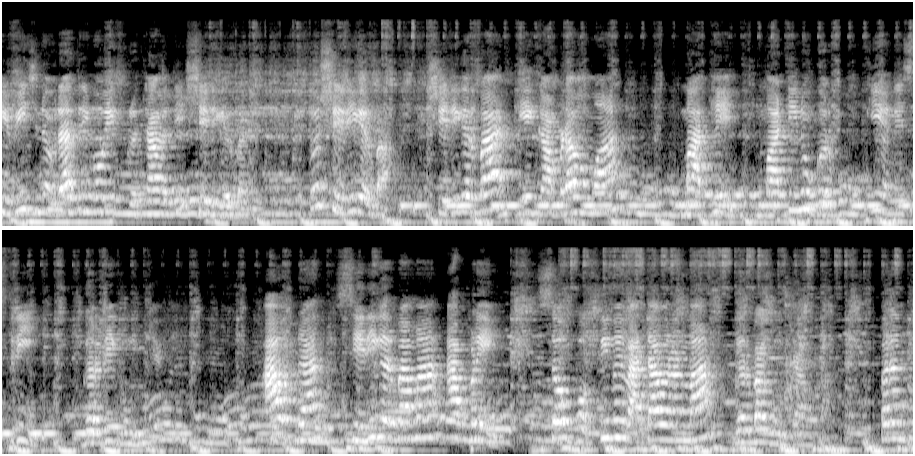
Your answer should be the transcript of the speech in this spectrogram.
એવી જ નવરાત્રિમાં એક પ્રથા હતી શેરી ગરબાની. તો શેરી ગરબા. શેરી ગરબા એ ગામડાઓમાં માથે માટીનો ગરબો મૂકી અને સ્ત્રી ગરબે ઘૂમતી આ ઉપરાંત શેરી ગરબામાં આપણે સૌ ભક્તિમય વાતાવરણમાં ગરબા ઘૂમતા હતા. પરંતુ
